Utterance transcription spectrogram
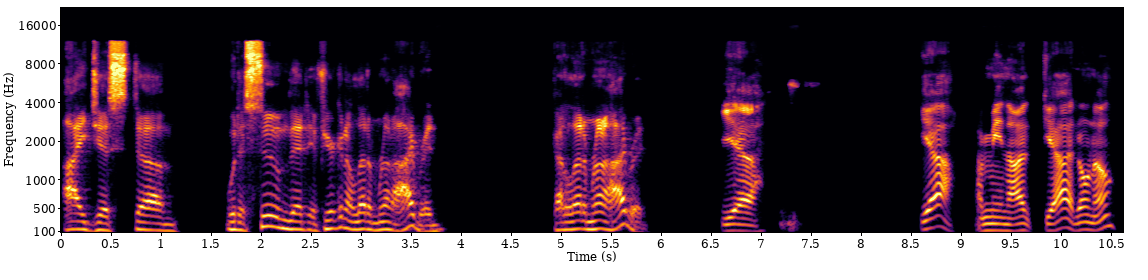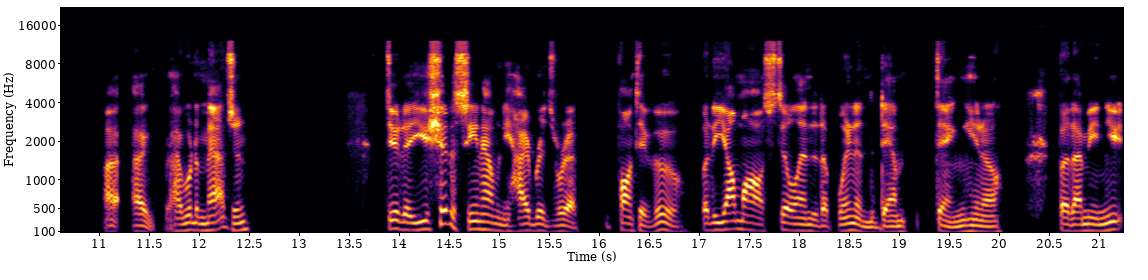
I just um, would assume that if you're going to let them run a hybrid got to let them run a hybrid. Yeah. Yeah i mean i yeah i don't know. I i, I would imagine. Dude uh, you should have seen how many hybrids were at Ponte Vedra, but a Yamaha still ended up winning the damn thing, you know. But I mean, you,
